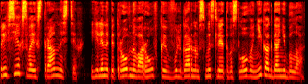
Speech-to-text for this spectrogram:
При всех своих странностях Елена Петровна воровкой в вульгарном смысле этого слова никогда не была.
